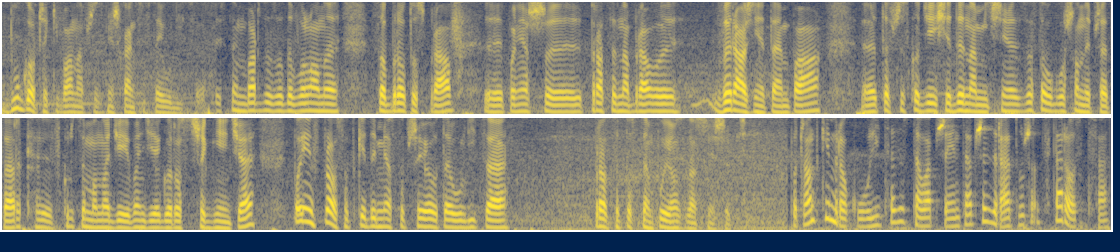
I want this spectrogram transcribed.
długo oczekiwana przez mieszkańców tej ulicy. Jestem bardzo zadowolony z obrotu spraw, y, ponieważ y, prace nabrały wyraźnie tempa. E, To wszystko dzieje się dynamicznie. Został ogłoszony przetarg. E, Wkrótce mam nadzieję będzie jego rozstrzygnięcie. Powiem wprost, od kiedy miasto przejęło tę ulicę, prace postępują znacznie szybciej. Początkiem roku ulica została przejęta przez ratusz od starostwa.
